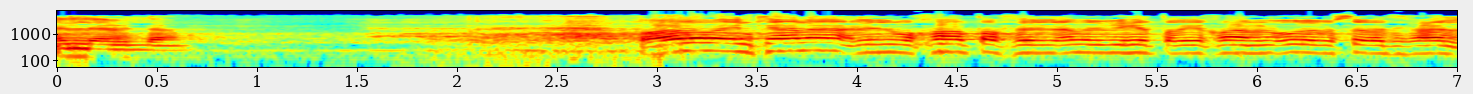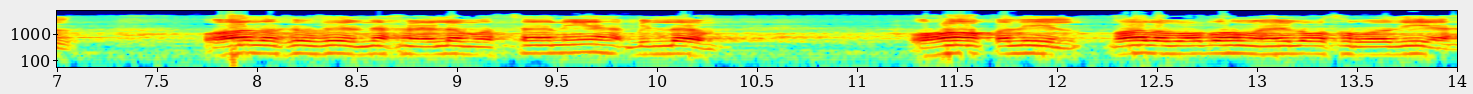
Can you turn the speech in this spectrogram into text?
إلا باللام قال وإن كان للمخاطب فللأمر به طريقان الأولى بصيغة فعل. وهذا كثير نحو يعلم الثانية باللام. وها قليل. قال بعضهم هي لغة رديئة.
